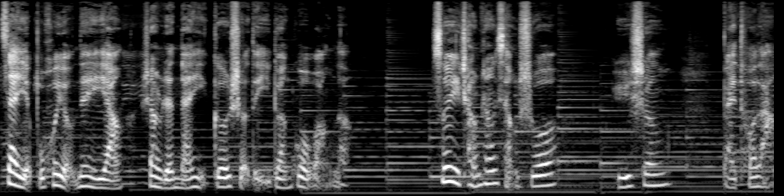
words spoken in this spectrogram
再也不会有那样让人难以割舍的一段过往了。所以常常想说，余生，拜托啦，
